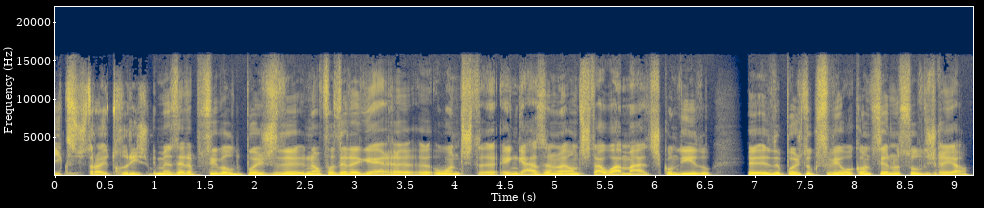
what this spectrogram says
e que se destrói o terrorismo. Mas era possível depois de não fazer a guerra eh, onde está, em Gaza, não é? Onde está o Hamas escondido, eh, depois do que se viu acontecer no sul de Israel?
